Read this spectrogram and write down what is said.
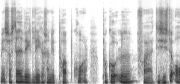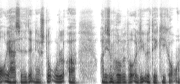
mens der stadigvæk ligger sådan lidt popcorn på gulvet fra de sidste år, jeg har siddet i den her stol, og, og ligesom håbet på, at livet det gik over.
